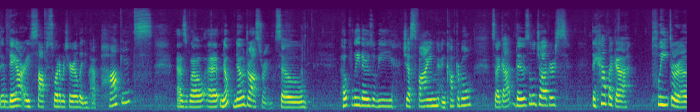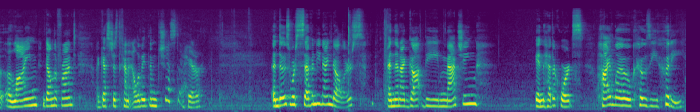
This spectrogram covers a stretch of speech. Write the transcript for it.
they are a soft sweater material. They do have pockets as well. Uh, nope, no drawstring. So hopefully those will be just fine and comfortable. So I got those little joggers. They have like a pleat or a, a line down the front. I guess just to kind of elevate them just a hair. And those were $79. And then I got the matching in Heather Quartz high-low cozy hoodie.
